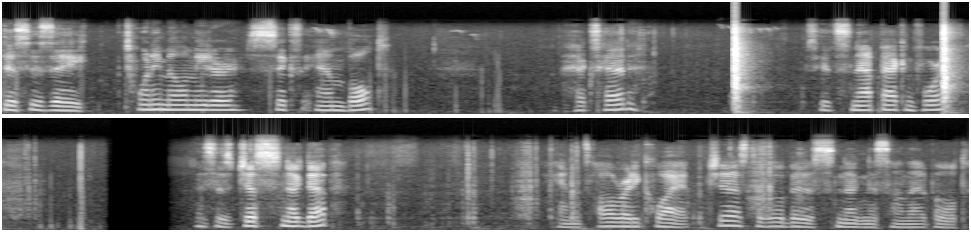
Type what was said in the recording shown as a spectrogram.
This is a 20 millimeter 6M bolt hex head. See it snap back and forth. This is just snugged up and it's already quiet. Just a little bit of snugness on that bolt.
